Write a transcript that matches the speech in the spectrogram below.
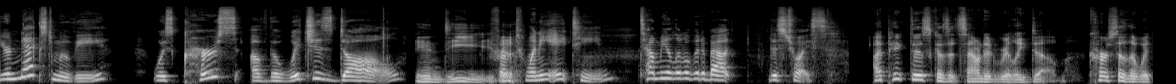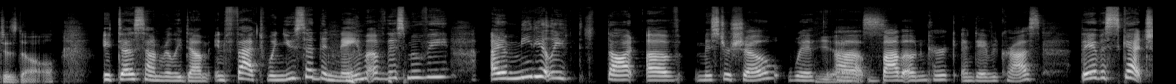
Your next movie was Curse of the Witch's Doll Indeed. from 2018. Tell me a little bit about this choice. I picked this because it sounded really dumb. Curse of the Witch's Doll. It does sound really dumb. In fact, when you said the name of this movie, I immediately thought of Mr. Show with Yes. uh, Bob Odenkirk and David Cross. They have a sketch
